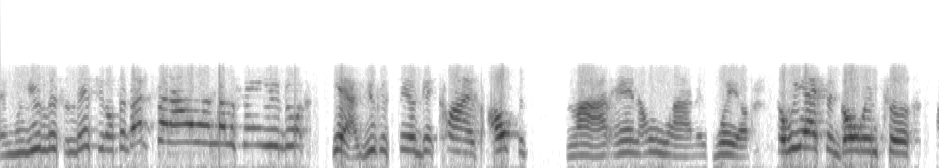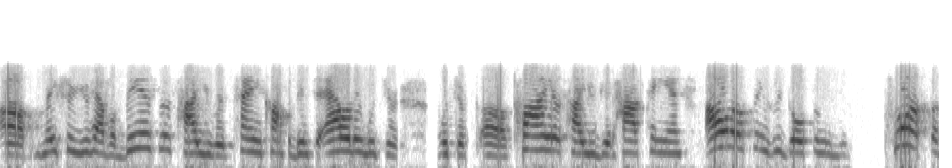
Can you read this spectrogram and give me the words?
and when you listen to this, you don't say, "That's what I don't remember seeing you doing." Yeah, you can still get clients off the line and online as well. So we actually go into uh, make sure you have a business, how you retain confidentiality with your with your uh, clients, how you get high paying, all those things we go through, plus the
